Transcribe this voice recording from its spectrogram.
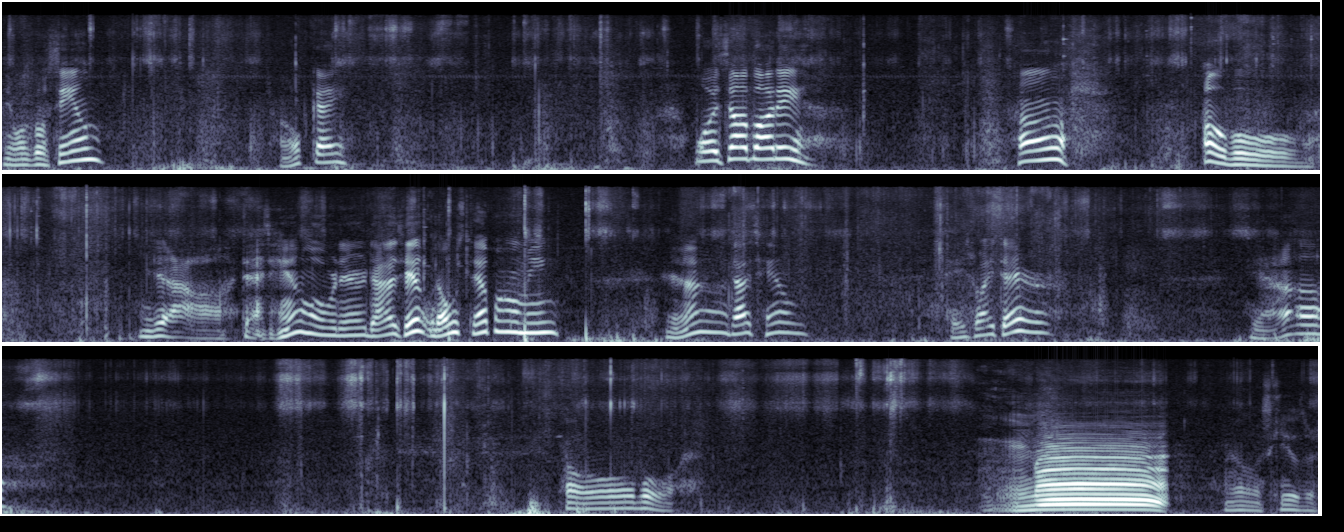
You want to go see him? Okay. What's up, buddy? Huh? Oh, boy. Yeah, that's him over there. That's him. Don't step on me. Yeah, that's him. He's right there. Yeah. Oh boy. Well, the mosquitoes are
